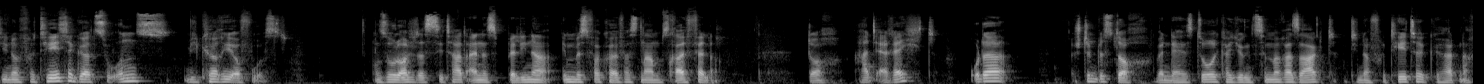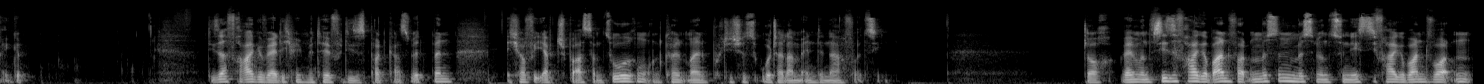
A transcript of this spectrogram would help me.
Die Nofretete gehört zu uns wie Curry auf Wurst. So lautet das Zitat eines Berliner Imbissverkäufers namens Ralf Feller. Doch hat er recht oder stimmt es doch, wenn der Historiker Jürgen Zimmerer sagt, die Nofretete gehört nach Ägypten? Dieser Frage werde ich mich mit Hilfe dieses Podcasts widmen. Ich hoffe, ihr habt Spaß am Zuhören und könnt mein politisches Urteil am Ende nachvollziehen. Doch wenn wir uns diese Frage beantworten müssen, müssen wir uns zunächst die Frage beantworten,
